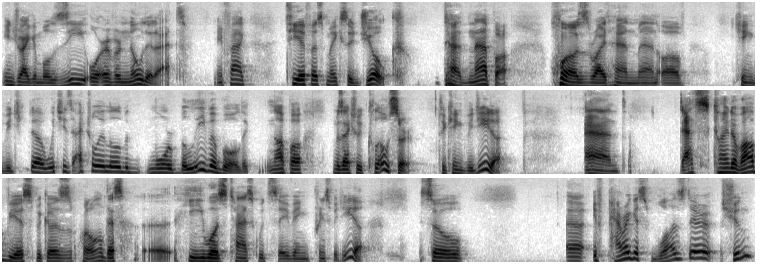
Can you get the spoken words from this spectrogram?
in Dragon Ball Z or ever noted at. In fact, TFS makes a joke that Nappa was right hand man of King Vegeta, which is actually a little bit more believable. That Nappa was actually closer to King Vegeta. And that's kind of obvious because, well, that's, uh, he was tasked with saving Prince Vegeta. So uh, if Paragus was there, shouldn't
